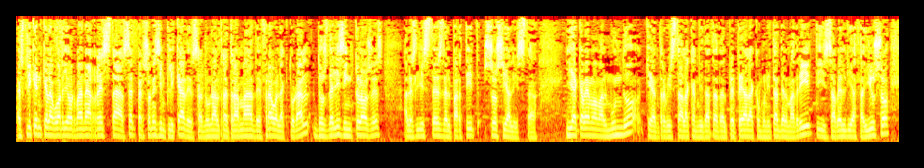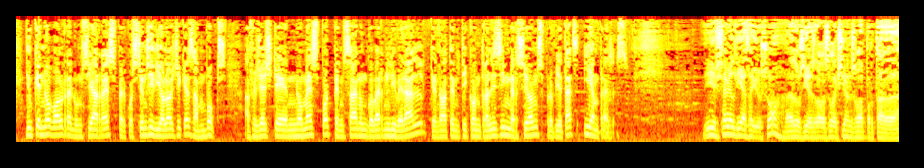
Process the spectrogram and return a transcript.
Expliquen que la Guàrdia Urbana arresta a set persones implicades en una altra trama de frau electoral, dos d'elles incloses a les llistes del Partit Socialista. I acabem amb el Mundo, que entrevista la candidata del PP a la Comunitat del Madrid, Isabel Díaz Ayuso, diu que no vol renunciar a res per qüestions ideològiques amb Vox. Afegeix que només pot pensar en un govern liberal que no atempti contra les inversions, propietats i empreses. I Isabel Díaz Ayuso, a dos dies de les eleccions a la portada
